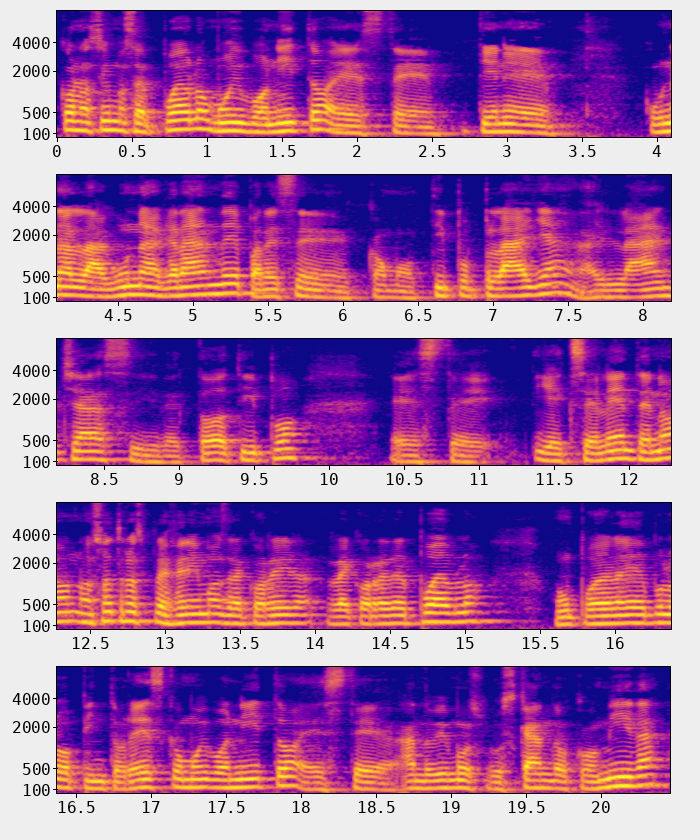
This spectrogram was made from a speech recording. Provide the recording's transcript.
Conocimos el pueblo, muy bonito. Este, tiene una laguna grande, parece como tipo playa. Hay lanchas y de todo tipo. Este, y excelente, ¿no? Nosotros preferimos recorrer, recorrer el pueblo, un pueblo pintoresco muy bonito, este, anduvimos buscando comida.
